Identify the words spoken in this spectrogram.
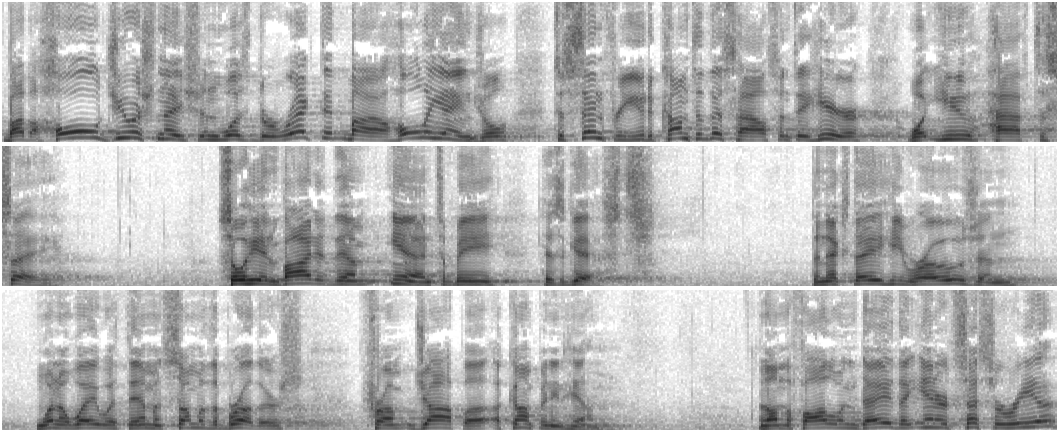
by the whole Jewish nation was directed by a holy angel to send for you to come to this house and to hear what you have to say. So he invited them in to be his guests. The next day he rose and went away with them, and some of the brothers from Joppa accompanied him. And on the following day they entered Caesarea.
